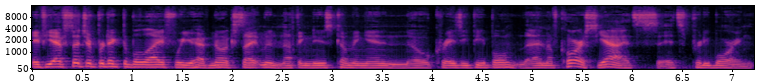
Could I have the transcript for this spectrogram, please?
if you have such a predictable life where you have no excitement, nothing news coming in, and no crazy people, then of course, yeah, it's it's pretty boring.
